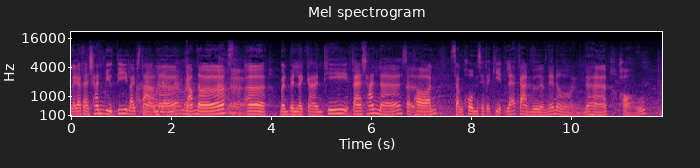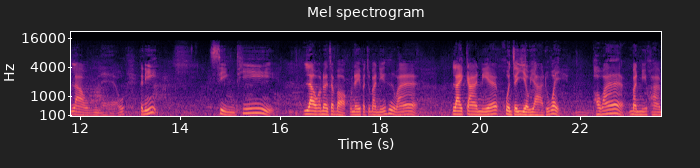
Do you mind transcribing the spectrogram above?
รายการแฟชั่นบิวตี้ไลฟ์สไตล์นะ ย้ำนะเออมันเป็นรายการที่แฟชั่นนะ สะท้อนสังคมเศรษฐกิจและการเมืองแน่นอนนะครับของเราอยู่แล้วแต่นี้สิ่งที่เรากำลังจะบอกในปัจจุบันนี้คือว่า รายการเนี้ยควรจะเยียวยาด้วย เพราะว่ามันมีความ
